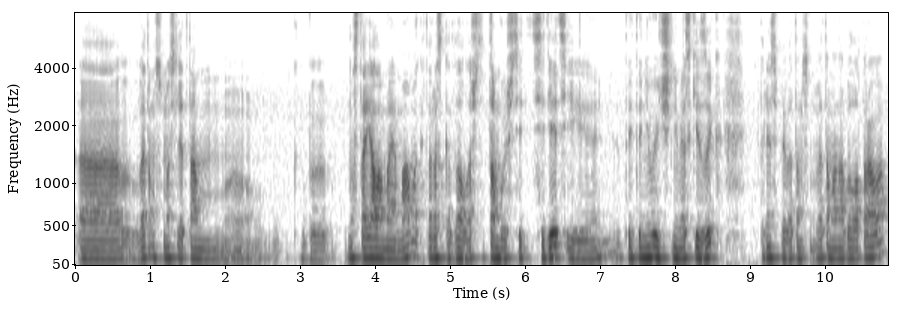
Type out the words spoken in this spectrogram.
В этом смысле там как бы настояла моя мама, которая сказала, что там будешь сидеть и ты, ты не выучишь немецкий язык. В принципе, в этом, в этом она была права.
